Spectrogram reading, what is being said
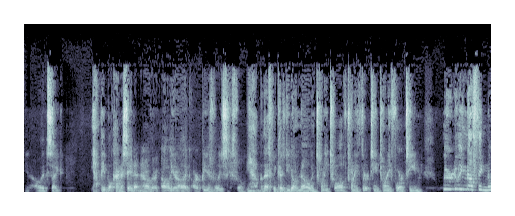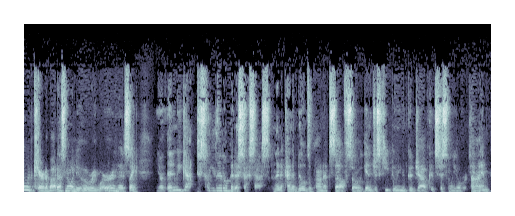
You know, it's like, yeah, people kind of say that now. They're like, oh, you know, like RP is really successful. Yeah, but that's because you don't know in 2012, 2013, 2014, we were doing nothing. No one cared about us. No one knew who we were. And it's like, you know, then we got just a little bit of success and then it kind of builds upon itself. So again, just keep doing a good job consistently over time.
